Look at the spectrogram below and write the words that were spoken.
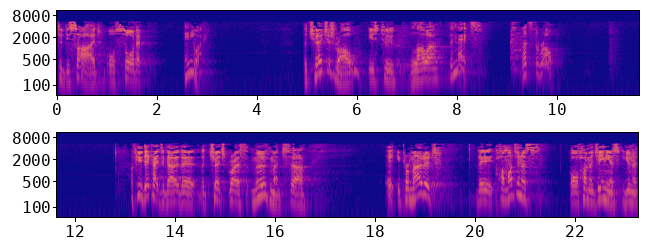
to decide or sort it anyway. The church's role is to lower the nets. That's the role. A few decades ago, the, the church growth movement uh, it, it promoted the homogeneous or homogeneous unit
